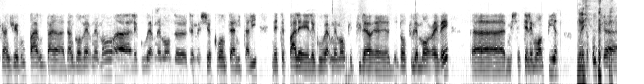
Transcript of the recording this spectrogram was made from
quand je vous parle d'un gouvernement, le gouvernement de, de Monsieur Conte en Italie n'était pas que tu les, dont tout le monde rêvait, mais c'était les moins pires. Oui. Donc, euh...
